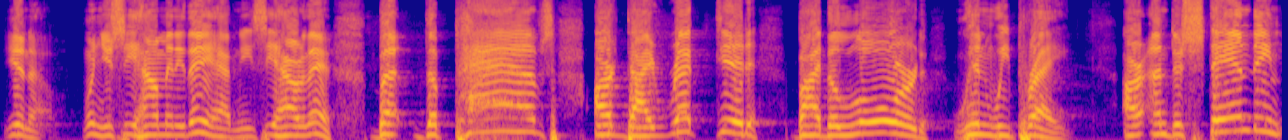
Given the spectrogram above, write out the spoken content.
you know, when you see how many they have and you see how they're. But the paths are directed by the Lord when we pray. Our understanding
